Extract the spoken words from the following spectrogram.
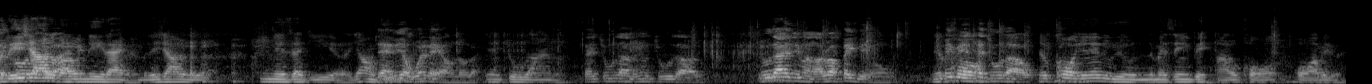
မလေးရှားလိုပါလို့နေလိုက်မယ်မလေးရှားလိုဒီနေဆက်ကြီးရောရအောင်ပြန်ပြီးတော့ဝက်လေအောင်လုပ်လိုက်ပြန်ကြိုးစားရမှာတဲကျိုးသားမင်းတို့ကျိုးသားကျိုးသားဒီမှာငါတို့ကပိတ်ပေးအောင်ပိတ်ပေးထက်ကျိုးသားအောင်တို့ခေါ်ခြင်းတဲ့လူတွေကိုနာမည်စင်းပေးငါတို့ခေါ်ခေါ်ရပေးမယ်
